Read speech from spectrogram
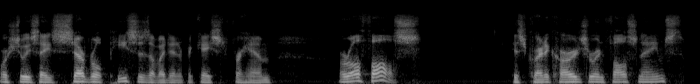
or should we say several pieces of identification for him, are all false. His credit cards are in false names.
